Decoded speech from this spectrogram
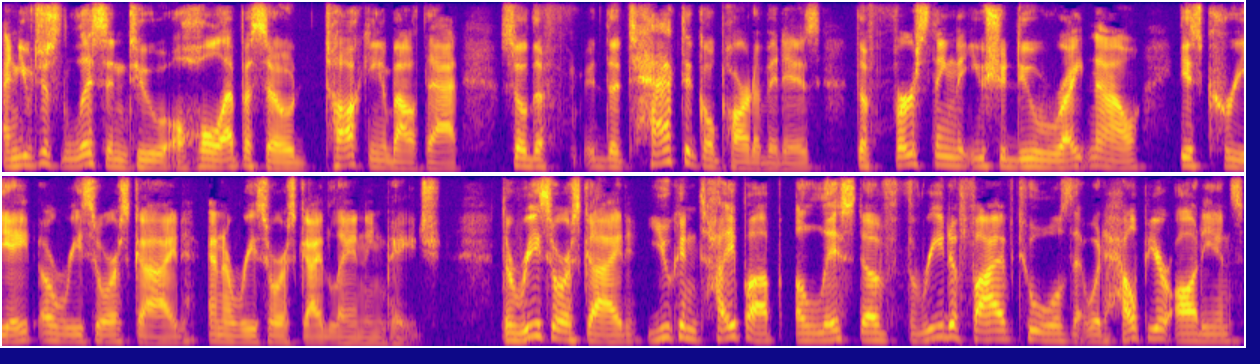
And you've just listened to a whole episode talking about that. So the the tactical part of it is the first thing that you should do right now is create a resource guide and a resource guide landing page. The resource guide, you can type up a list of 3 to 5 tools that would help your audience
